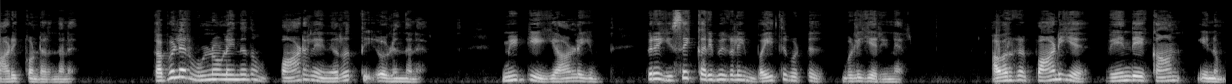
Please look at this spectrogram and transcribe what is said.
பாடிக்கொண்டிருந்தனர் கபிலர் உள்நுழைந்ததும் பாடலை நிறுத்தி எழுந்தனர். மீட்டிய யாழையும் பிற இசைக்கருவிகளையும் வைத்துவிட்டு வெளியேறினர். அவர்கள் பாடிய வேந்தே கான் எனும்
